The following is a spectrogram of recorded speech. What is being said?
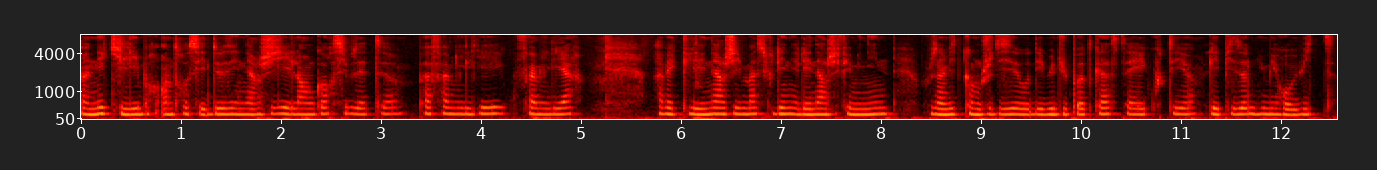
un équilibre entre ces deux énergies. Et là encore, si vous n'êtes euh, pas familier ou familière avec l'énergie masculine et l'énergie féminine, je vous invite, comme je disais au début du podcast, à écouter euh, l'épisode numéro 8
